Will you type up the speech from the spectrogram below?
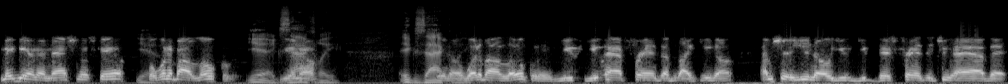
maybe on a national scale, Yeah. but what about locally? yeah exactly exactly You know, what about locally? You you have friends that like, you know, I'm sure you know you, you there's friends that you have that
